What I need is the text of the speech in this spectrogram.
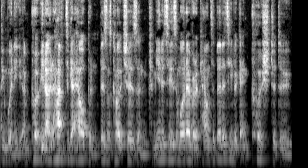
been willing and put, you know, and having to get help and business coaches and communities and whatever accountability, but getting pushed to do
